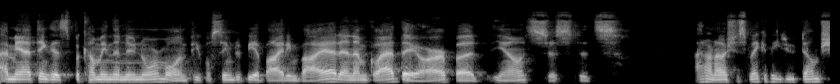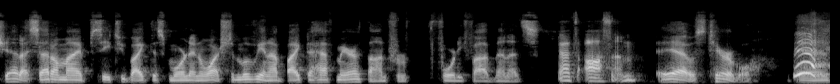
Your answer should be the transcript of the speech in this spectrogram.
i mean i think it's becoming the new normal and people seem to be abiding by it and i'm glad they are but you know it's just it's i don't know it's just making me do dumb shit. I sat on my c2 bike this morning and watched a movie and i biked a half marathon for 45 minutes. That's awesome. yeah it was terrible. And,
